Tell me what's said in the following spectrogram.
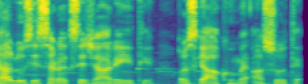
यहाँ लूसी सड़क से जा रही थी और उसके आँखों में आँसू थे।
